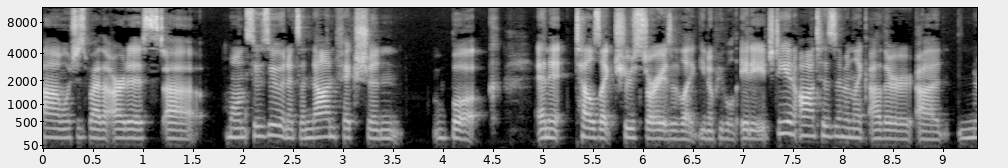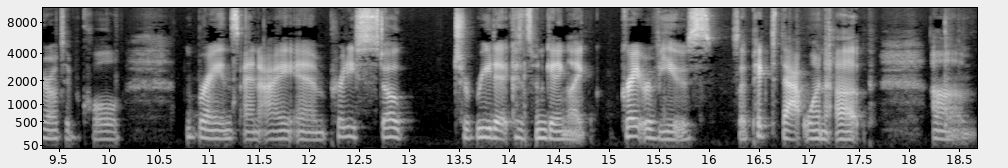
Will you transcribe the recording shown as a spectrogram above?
um, which is by the artist uh, Monsuzu. And it's a nonfiction book. And it tells like true stories of like, you know, people with ADHD and autism and like other uh, neurotypical brains. And I am pretty stoked to read it because it's been getting like great reviews. So I picked that one up. Um,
